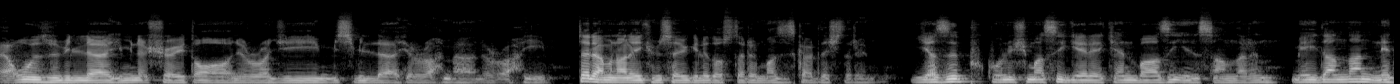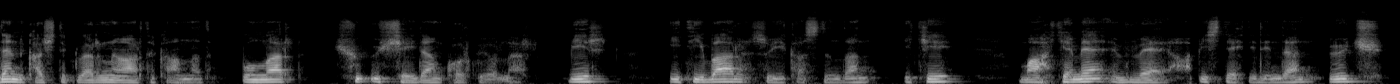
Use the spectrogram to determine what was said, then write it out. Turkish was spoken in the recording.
Euzu billahi mineşşeytanirracim. Bismillahirrahmanirrahim. Selamun aleyküm sevgili dostlarım, aziz kardeşlerim. Yazıp konuşması gereken bazı insanların meydandan neden kaçtıklarını artık anladım. Bunlar şu üç şeyden korkuyorlar. Bir, itibar suikastından. iki mahkeme ve hapis tehdidinden. Üç,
